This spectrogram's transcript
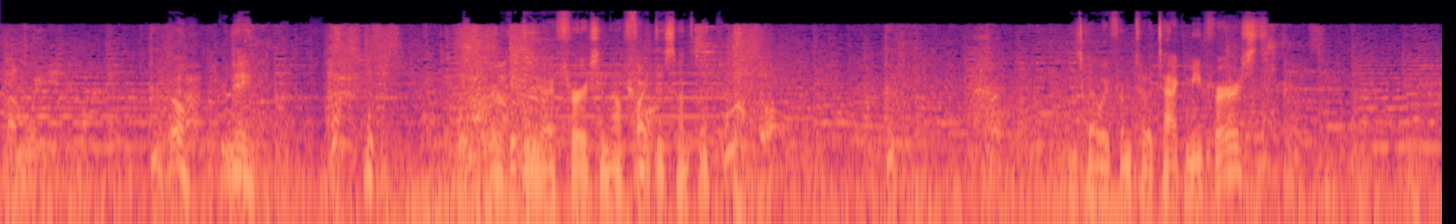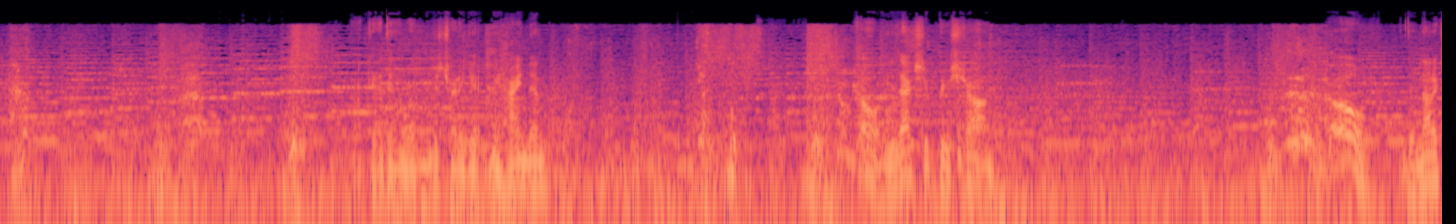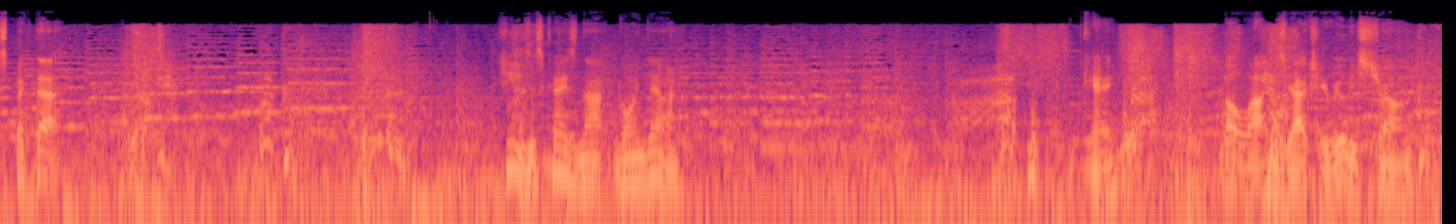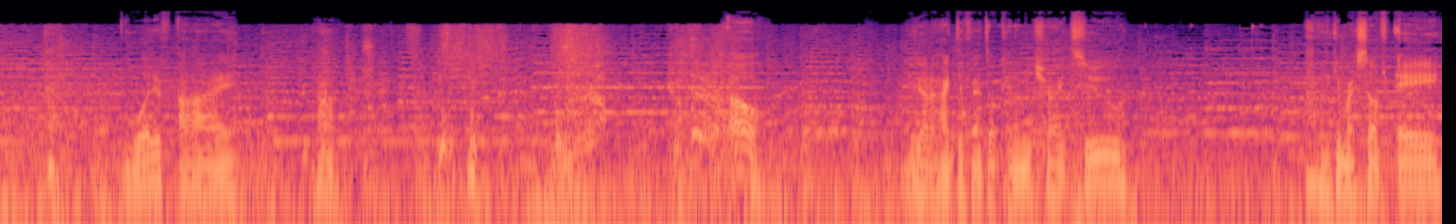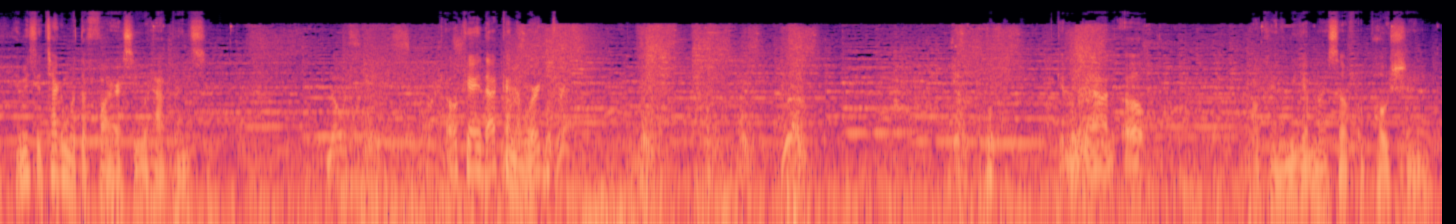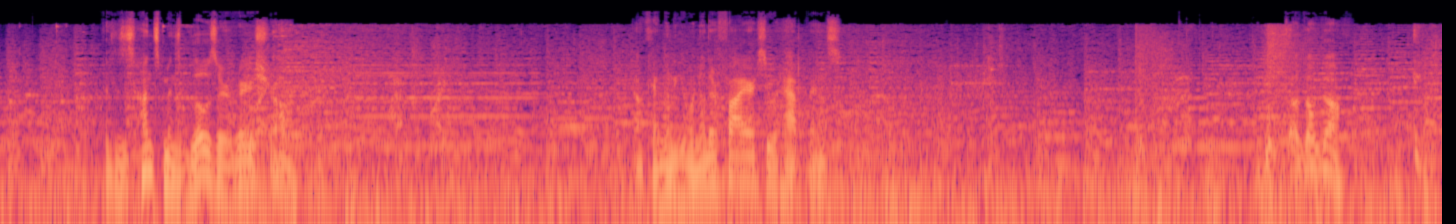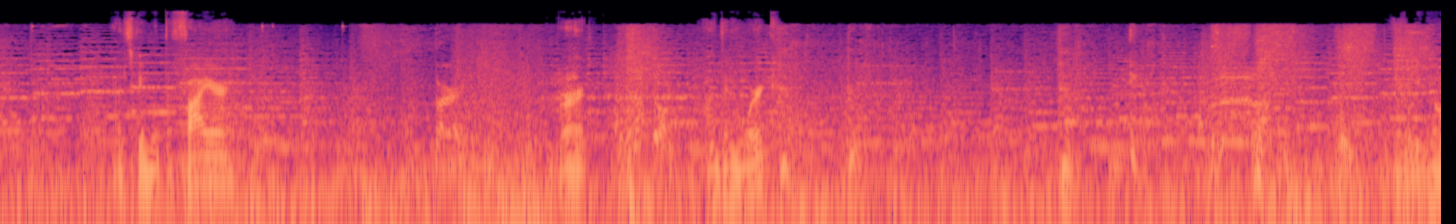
I'm waiting. Oh, grenade. Let me get this guy first and I'll fight this Huntsman. Just gotta wait for him to attack me first. Okay, that didn't work. Me just try to get behind him. Oh, he's actually pretty strong. Oh, did not expect that. Jeez, this guy's not going down. Okay. Oh wow, he's actually really strong. What if I... Huh. Oh! He's got a high defense. Okay, let me try to... I'm gonna give myself a... Let me see, attack him with the fire, see what happens. Okay, that kind of worked. Get him down. Oh. Okay, let me get myself a potion. 'Cause This huntsman's blows are very strong. Okay, I'm gonna give another fire, see what happens. Go, go, go. Let's get him with the fire. Burn. Burn. Oh, that didn't work.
